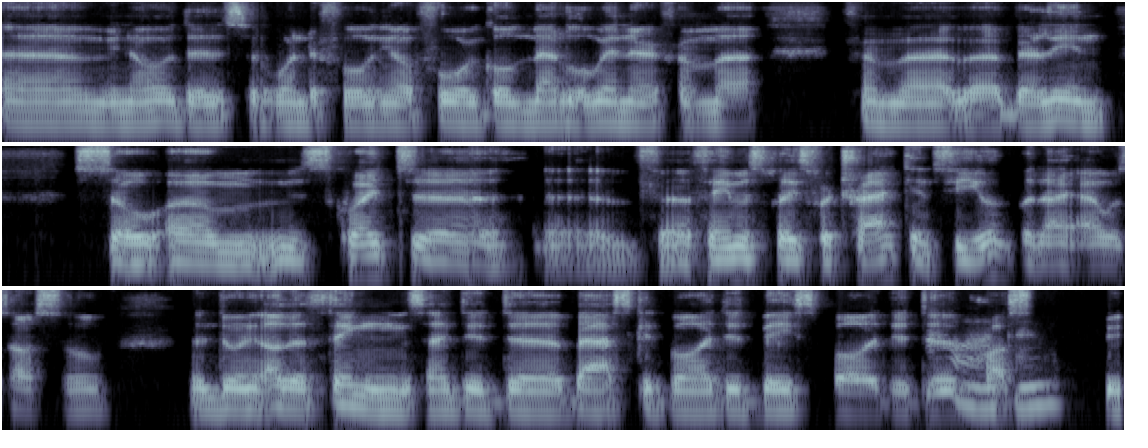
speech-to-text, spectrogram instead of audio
Um, you know, this wonderful, you know, four gold medal winner from uh, from uh, uh, Berlin. So um, it's quite uh, a famous place for track and field, but I, I was also doing other things. I did basketball, I did baseball, I did oh, cross okay.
